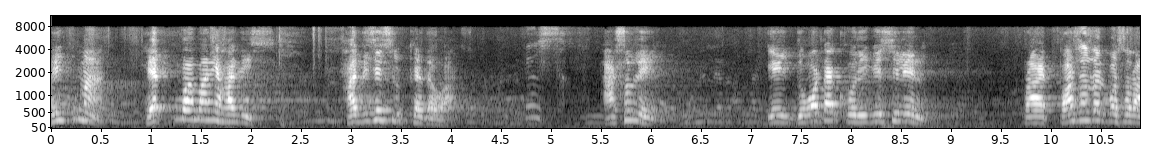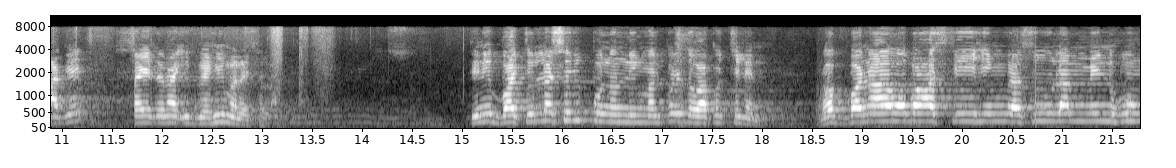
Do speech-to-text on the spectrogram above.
হিকমা হেকমা মানে হাদিস। হাদিসের শিক্ষা দেওয়া। আসলে এই দোয়াটা করে গেছিলেন প্রায় পাঁচ হাজার বছর আগে সাইয়েদনা ইব্রাহিম আলাইসাল্লাম তিনি বাইতুল্লাহ শরীফ পুনর্নির্মাণ করে দোয়া করছিলেন। রব্বানা ওয়াবাস ফীহিম রাসূলাম মিনহুম।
